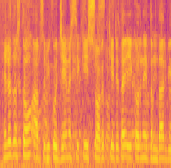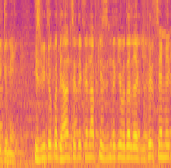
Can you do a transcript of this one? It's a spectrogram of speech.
हेलो दोस्तों, आप सभी को जय मसीह की स्वागत किया जाता है एक और नए दमदार वीडियो में। इस वीडियो को ध्यान से देख लेना आपकी ज़िंदगी बदल जाएगी। फिर से हम एक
